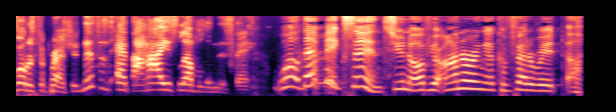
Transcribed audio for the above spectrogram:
voter suppression. This is at the highest level in this state. Well, that makes sense. You know, if you're honoring a Confederate uh,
